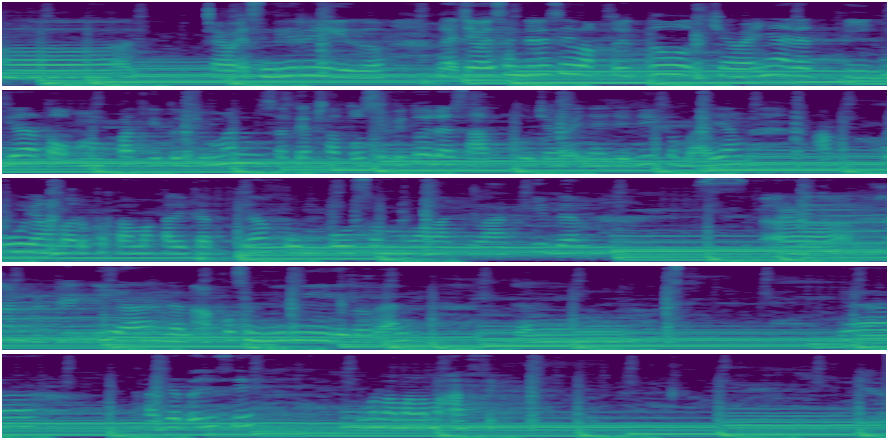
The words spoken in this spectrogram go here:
eh, cewek sendiri gitu. Nggak cewek sendiri sih waktu itu ceweknya ada tiga atau empat gitu. Cuman setiap satu shift itu ada satu ceweknya. Jadi kebayang aku yang baru pertama kali kerja kumpul semua laki-laki dan gede iya dan aku sendiri gitu kan. Dan ya kaget aja sih. Cuma lama-lama asik. Ya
